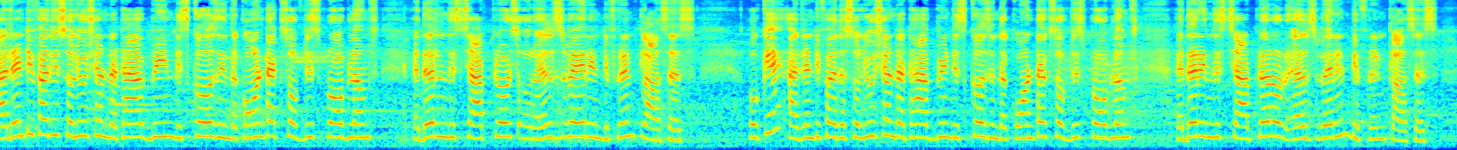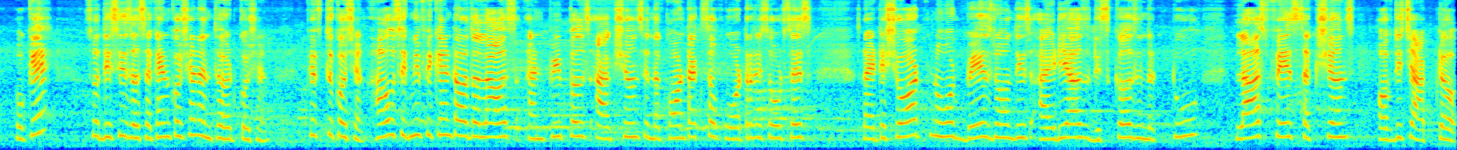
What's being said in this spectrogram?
Identify the solution that have been discussed in the context of these problems either in these chapters or elsewhere in different classes. Okay, identify the solution that have been discussed in the context of these problems either in this chapter or elsewhere in different classes. Okay, so this is the second question and third question. Fifth question How significant are the laws and people's actions in the context of water resources? Write a short note based on these ideas discussed in the two last phase sections of the chapter.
